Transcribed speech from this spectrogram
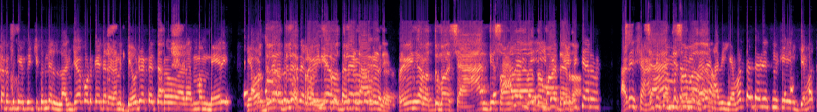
కడుపు చేపించుకుంది లంజా కొడుకు అవుతాడు కానీ దేవుడు ఎట్టవుతాడు వాడమ్మ మేరీ ఎవరితో ప్రవీణ్ గారు వద్దులేండి ఆగండి. ప్రవీణ్ గారు వద్దు మన శాంతి సమాధానంతో. అదే శాంతి సమాధానం. అదే, ఎవరిది అసలుకి ఎవత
